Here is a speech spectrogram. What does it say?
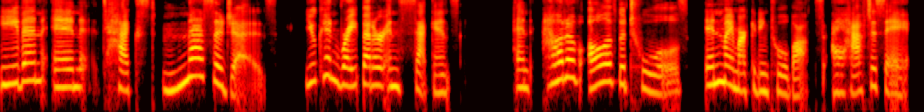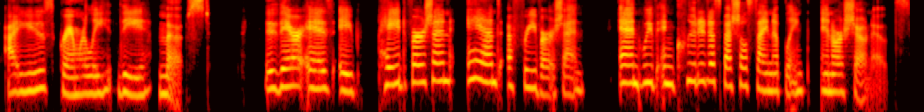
Even in text messages, you can write better in seconds. And out of all of the tools in my marketing toolbox, I have to say I use Grammarly the most. There is a paid version and a free version, and we've included a special sign up link in our show notes.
